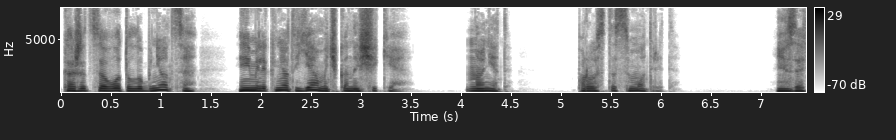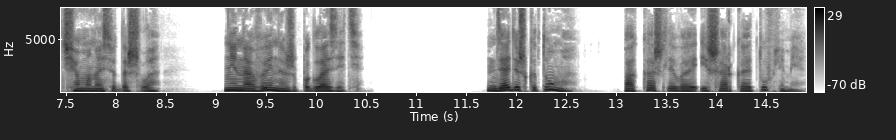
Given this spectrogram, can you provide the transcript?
Кажется, вот улыбнется и мелькнет ямочка на щеке. Но нет, просто смотрит. И зачем она сюда шла? Не на Вейна же поглазеть. Дядюшка Тома, покашливая и шаркая туфлями,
